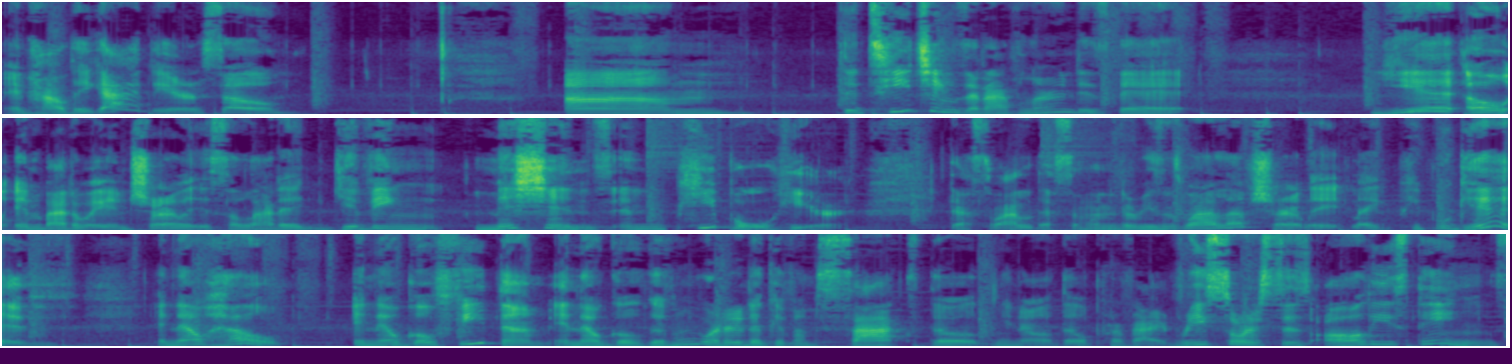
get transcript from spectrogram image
and how they got there. So, um, the teachings that I've learned is that yeah. Oh, and by the way, in Charlotte, it's a lot of giving missions and people here. That's why that's one of the reasons why I love Charlotte. Like people give and they'll help and they'll go feed them and they'll go give them water, they'll give them socks, they'll, you know, they'll provide resources, all these things.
